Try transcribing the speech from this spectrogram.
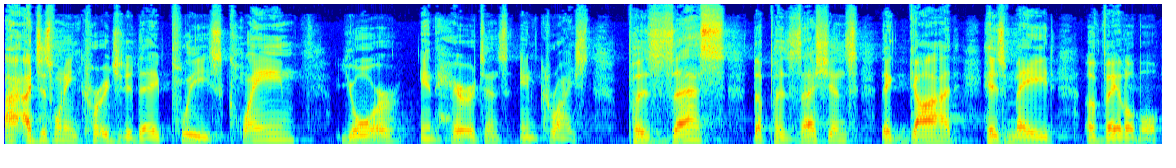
I just want to encourage you today, please claim your inheritance in Christ. Possess the possessions that God has made available.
